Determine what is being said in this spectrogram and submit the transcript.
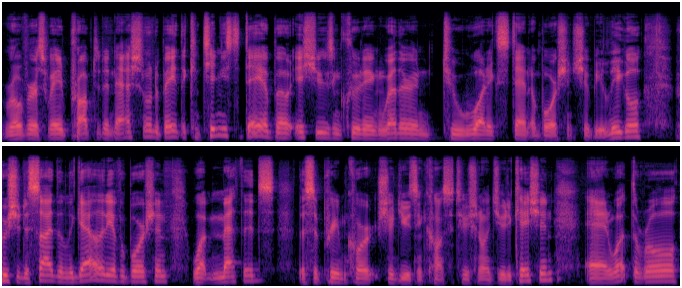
Roe versus Wade prompted a national debate that continues today about issues including whether and to what extent abortion should be legal, who should decide the legality of abortion, what methods the Supreme Court should use in constitutional adjudication, and what the role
